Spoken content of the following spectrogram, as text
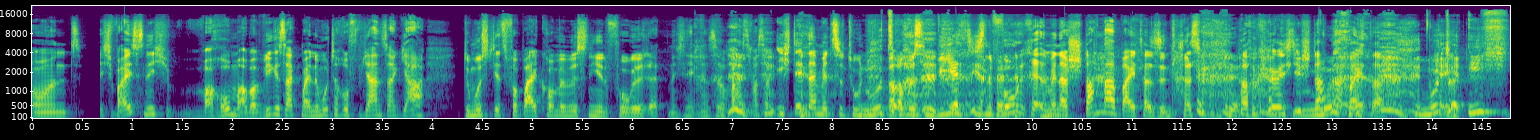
Und ich weiß nicht warum, aber wie gesagt, meine Mutter ruft mich an und sagt, ja, du musst jetzt vorbeikommen, wir müssen hier einen Vogel retten. Ich denke mir so, was, was habe ich denn damit zu tun? Mutter. Warum müssen wir jetzt diesen Vogel retten, wenn das Stadtarbeiter sind? Also, warum können wir nicht die Stadtarbeiter? Mutter, Ey, ich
